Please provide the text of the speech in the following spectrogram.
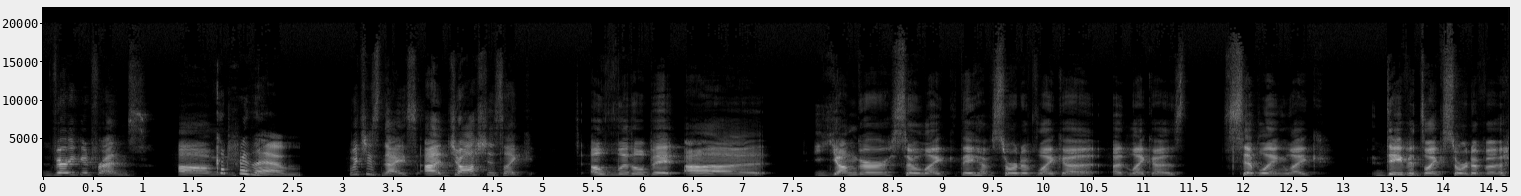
very good friends. Um Good for them. which is nice. Uh Josh is like a little bit uh younger, so like they have sort of like a, a like a sibling like David's like sort of a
